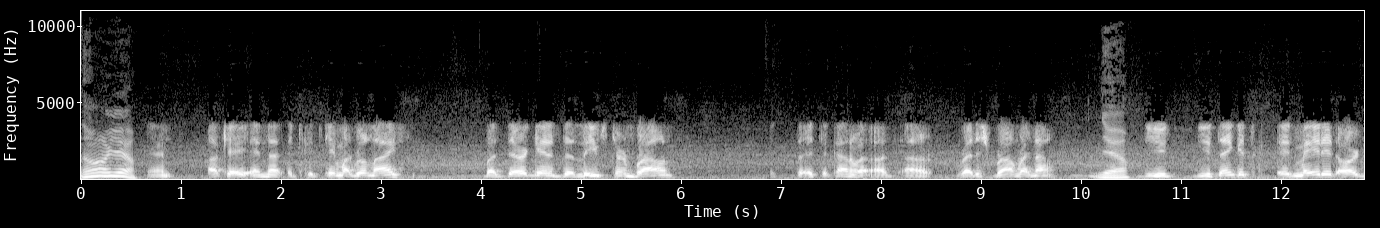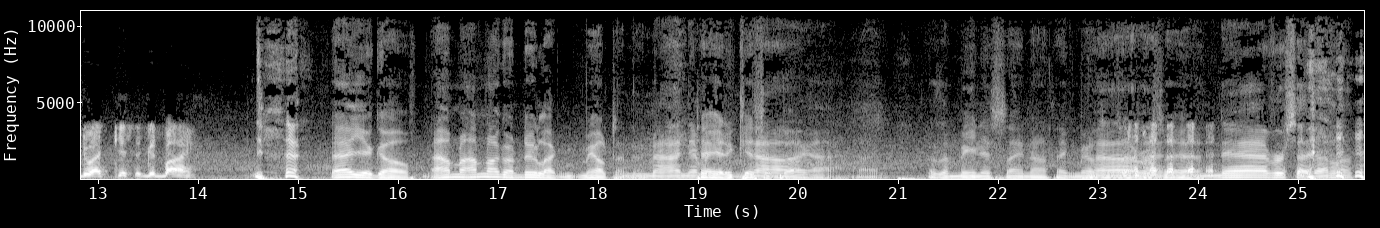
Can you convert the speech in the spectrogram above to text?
oh yeah, and okay, and uh, it, it came out real nice. But there again, the leaves turn brown. It's, it's a kind of a, a, a reddish brown right now. yeah. Do you do you think it's it made it, or do I kiss it goodbye? There you go. I'm I'm not going to do like Milton. No, I never tell you to kiss No. it back. I, That's the meanest thing I think Milton's Uh, ever said. Never said that. I don't know.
